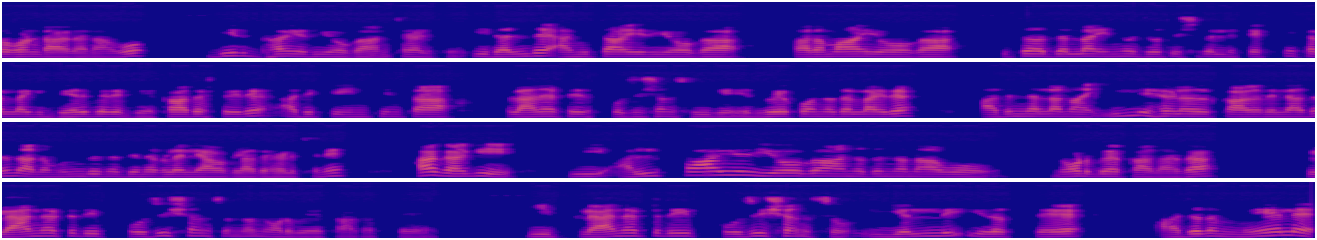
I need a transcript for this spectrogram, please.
ತಗೊಂಡಾಗ ನಾವು ದೀರ್ಘಾಯುಧ ಯೋಗ ಅಂತ ಹೇಳ್ತೀವಿ. ಇದಲ್ಲದೆ ಅಮಿತಾಯುಧ ಯೋಗ ಪರಮಾಯೋಗ ಥರದ್ದೆಲ್ಲ ಇನ್ನೂ ಜ್ಯೋತಿಷದಲ್ಲಿ ಟೆಕ್ನಿಕಲ್ ಆಗಿ ಬೇರೆ ಬೇರೆ ಬೇಕಾದಷ್ಟು ಇದೆ. ಅದಕ್ಕೆ ಇಂತಿಂತ ಪ್ಲಾನೆಟರಿ ಪೊಸಿಷನ್ಸ್ ಹೀಗೆ ಇರಬೇಕು ಅನ್ನೋದೆಲ್ಲ ಇದೆ. ಅದನ್ನೆಲ್ಲ ನಾನು ಇಲ್ಲಿ ಹೇಳೋದಕ್ಕಾಗೋದಿಲ್ಲ ಅದನ್ನ ನಾನು ಮುಂದಿನ ದಿನಗಳಲ್ಲಿ ಯಾವಾಗಲಾದರೂ ಹೇಳ್ತೀನಿ. ಹಾಗಾಗಿ ಈ ಅಲ್ಪಾಯು ಯೋಗ ಅನ್ನೋದನ್ನು ನಾವು ನೋಡಬೇಕಾದಾಗ ಪ್ಲಾನೆಟರಿ ಪೊಸಿಷನ್ಸ್ ಅನ್ನು ನೋಡಬೇಕಾಗತ್ತೆ. ಈ ಪ್ಲಾನೆಟರಿ ಪೊಸಿಷನ್ಸು ಎಲ್ಲಿ ಇರುತ್ತೆ, ಅದರ ಮೇಲೆ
